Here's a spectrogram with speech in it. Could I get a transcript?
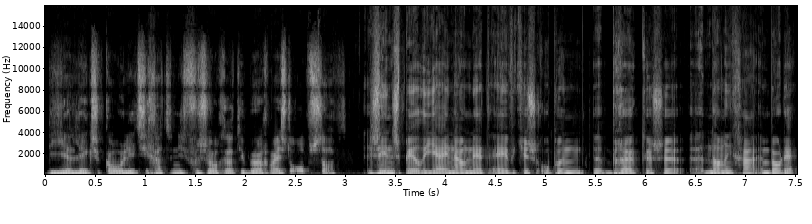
Die linkse coalitie gaat er niet voor zorgen dat die burgemeester opstapt. Zin speelde jij nou net eventjes op een uh, breuk tussen uh, Nanninga en Baudet?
